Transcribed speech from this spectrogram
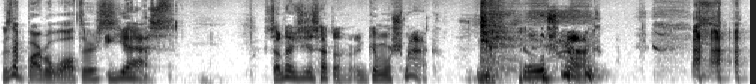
Was that Barbara Walters? Yes. Sometimes you just have to give him a smack. Give him a smack.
